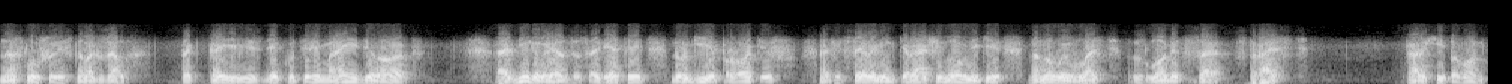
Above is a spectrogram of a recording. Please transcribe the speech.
наслушались на вокзалах. Такая везде кутерема идет. Одни говорят за советы, другие против. Офицеры, юнкера, чиновники на новую власть злобятся. Страсть. Архипа вон,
